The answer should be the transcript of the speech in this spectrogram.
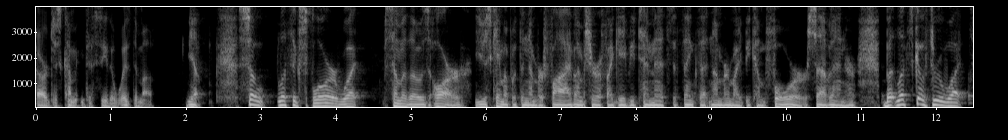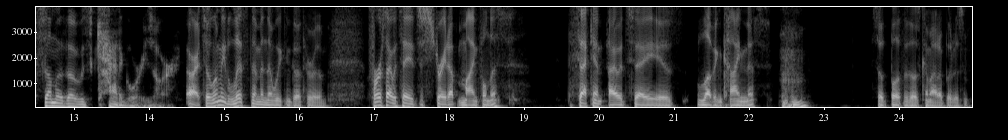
are just coming to see the wisdom of. Yep. So let's explore what some of those are. You just came up with the number five. I'm sure if I gave you 10 minutes to think, that number might become four or seven or, but let's go through what some of those categories are. All right. So let me list them and then we can go through them. First, I would say it's just straight up mindfulness. The second, I would say, is loving kindness. Mm-hmm. So both of those come out of Buddhism.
